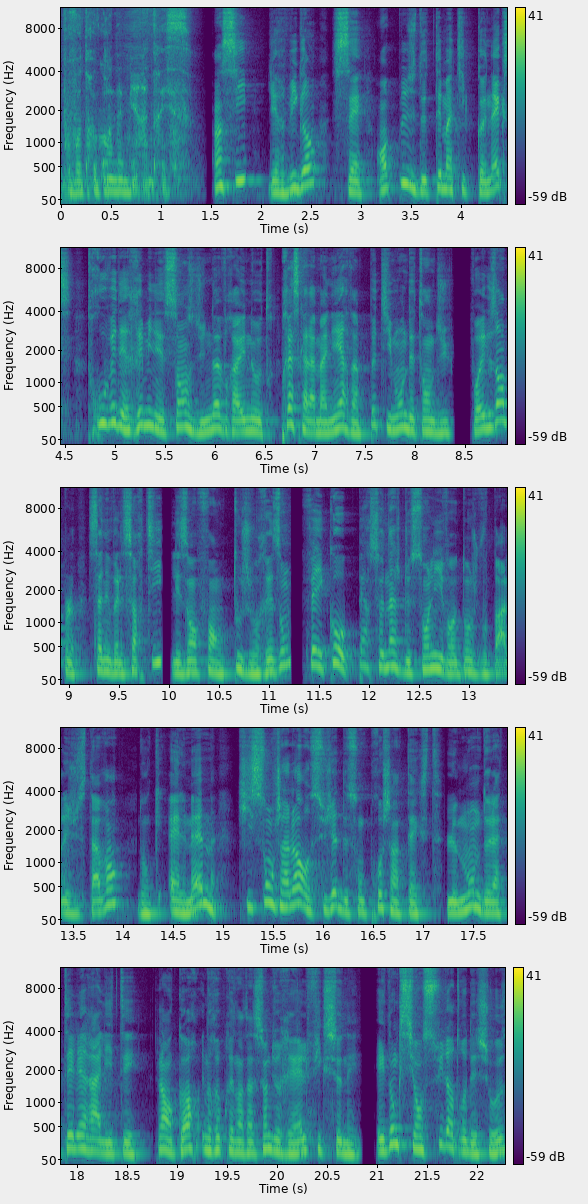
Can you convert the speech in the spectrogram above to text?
Pour votre grande admiratrice. Ainsi, Lire Vigan, c'est, en plus de thématiques connexes, trouver des réminiscences d'une œuvre à une autre, presque à la manière d'un petit monde étendu. Pour exemple, sa nouvelle sortie, Les enfants ont toujours raison, fait écho aux personnages de son livre dont je vous parlais juste avant, donc elle-même, qui songe alors au sujet de son prochain texte, le monde de la télé-réalité. Là encore, une représentation du réel fictionné. Et donc si on suit l'ordre des choses,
